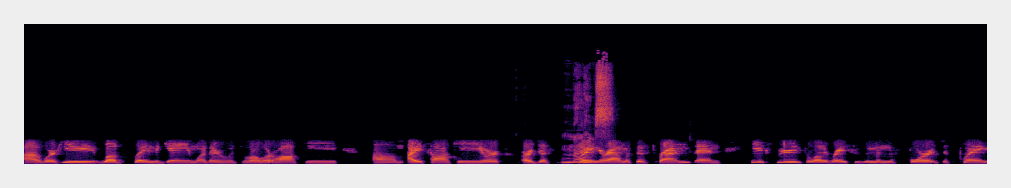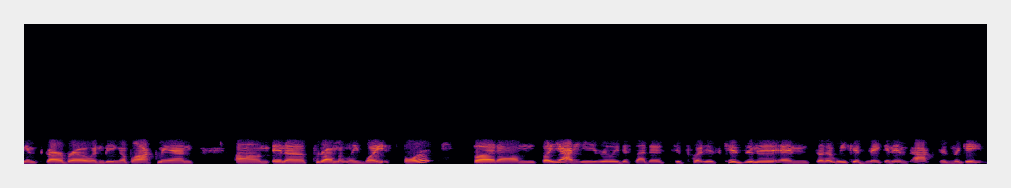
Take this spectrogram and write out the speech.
uh, where he loved playing the game, whether it was roller hockey, um, ice hockey, or or just nice. playing around with his friends. And he experienced a lot of racism in the sport, just playing in Scarborough and being a black man um, in a predominantly white sport. But um, but yeah, he really decided to put his kids in it, and so that we could make an impact in the game.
